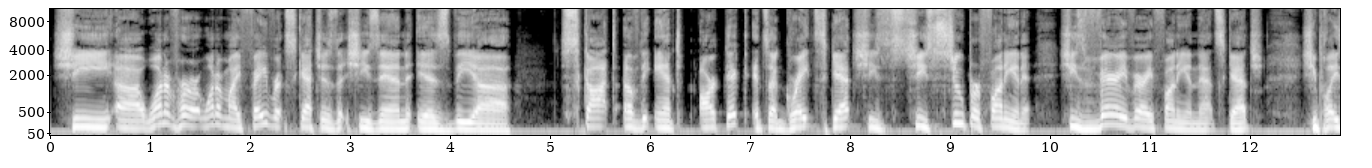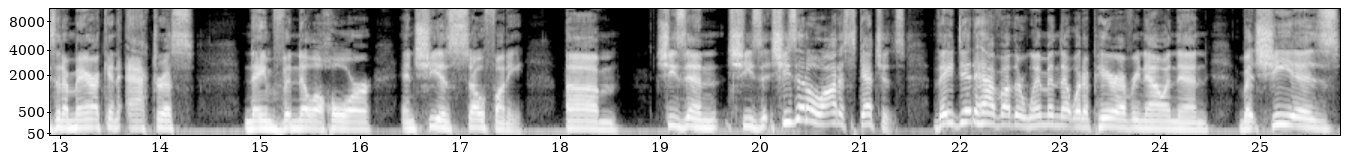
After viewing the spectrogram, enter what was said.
She, uh, one of her, one of my favorite sketches that she's in is the, uh, Scott of the Antarctic. It's a great sketch. She's, she's super funny in it. She's very, very funny in that sketch. She plays an American actress named Vanilla Hoare, and she is so funny. Um, she's in she's she's in a lot of sketches. They did have other women that would appear every now and then, but she is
